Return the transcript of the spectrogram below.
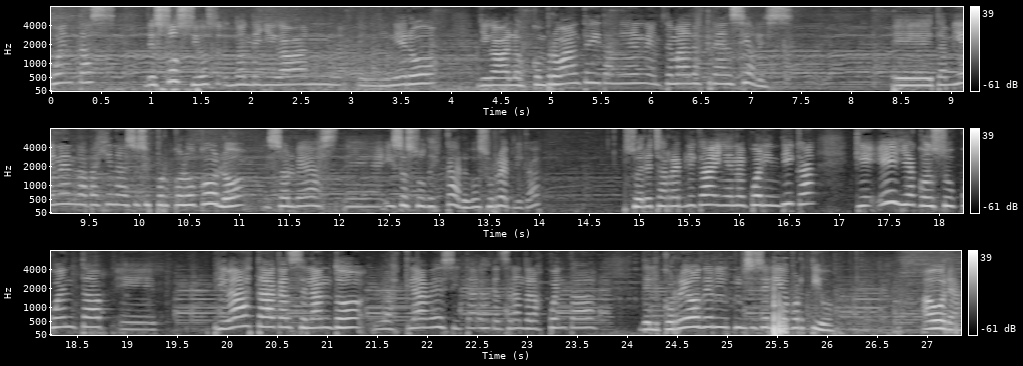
cuentas de socios donde llegaban el dinero, llegaban los comprobantes y también el tema de las credenciales. Eh, también en la página de Socios por Colo Colo, Solveas eh, hizo su descargo, su réplica, su derecha réplica, y en el cual indica que ella con su cuenta eh, privada estaba cancelando las claves y estaba cancelando las cuentas del correo del Club Social y Deportivo. Ahora,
